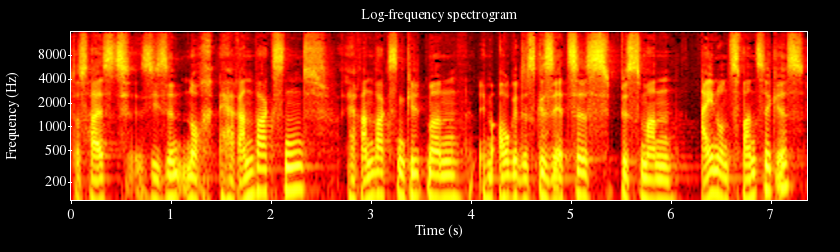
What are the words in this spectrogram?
Das heißt, sie sind noch heranwachsend. Heranwachsend gilt man im Auge des Gesetzes, bis man 21 ist.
